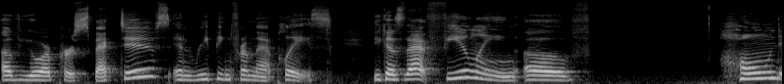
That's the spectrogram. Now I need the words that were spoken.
of your perspectives and reaping from that place. Because that feeling of honed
